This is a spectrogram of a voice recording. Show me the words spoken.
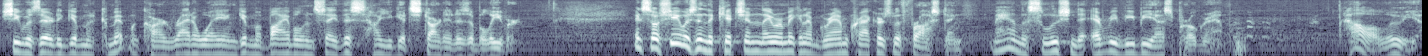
she was there to give them a commitment card right away and give them a Bible and say, This is how you get started as a believer. And so she was in the kitchen. They were making up graham crackers with frosting. Man, the solution to every VBS program. Hallelujah.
